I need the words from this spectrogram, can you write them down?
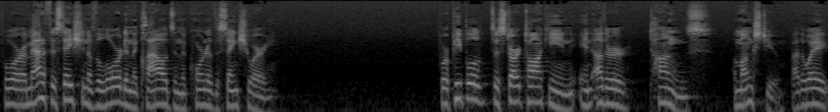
for a manifestation of the Lord in the clouds in the corner of the sanctuary, for people to start talking in other tongues amongst you. By the way,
